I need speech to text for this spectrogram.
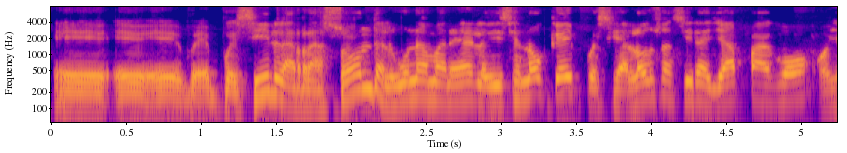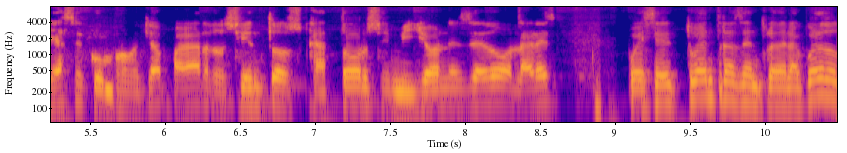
eh, eh, eh, pues sí, la razón de alguna manera, le dicen, ok, pues si Alonso Ancira ya pagó o ya se comprometió a pagar 214 millones de dólares, pues tú entras dentro del acuerdo,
